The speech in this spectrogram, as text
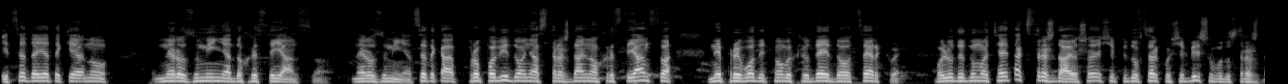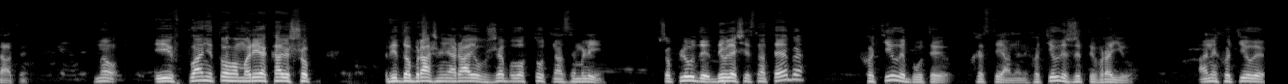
І це дає таке, ну, нерозуміння до християнства. Нерозуміння. Це таке проповідування страждального християнства не приводить нових людей до церкви. Бо люди думають, я і так страждаю, що я ще піду в церкву, ще більше буду страждати. Ну, і в плані того Марія каже, щоб відображення раю вже було тут, на землі. Щоб люди, дивлячись на тебе, хотіли бути християнами, хотіли жити в раю, а не хотіли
